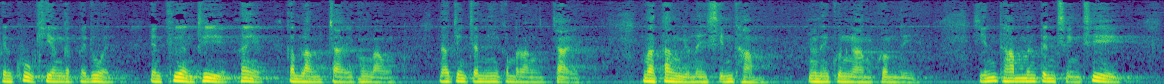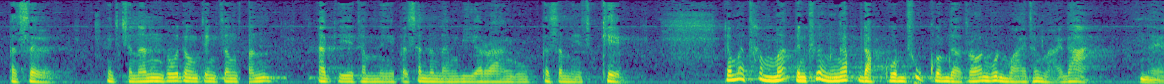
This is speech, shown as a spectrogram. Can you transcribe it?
เป็นคู่เคียงกันไปด้วย เป็นเครื่องที่ให้ กำลังใจของเราแล้วจึงจะมีกำลังใจมาตั้งอยู่ในศีลธรรม อยู่ในคุณงามความดีศีลธรรมมันเป็นสิ่งที่ประเสริฐฉะนั้นพระพุทธองค์จึงทรงสอนอากีธรรมเมปสันนังวีรางูปสเมสุเขจะมาธรรมะเป็นเครื่องงับ ดับความทุกข์ความเดือดร้อนวุ่นวายทั้งหลายได้เนี่ย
